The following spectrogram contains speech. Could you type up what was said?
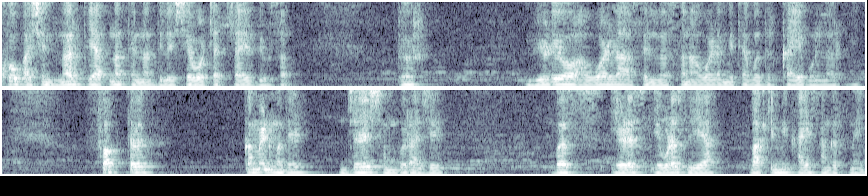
खूप अशी नर्क यातना त्यांना दिले शेवटच्या चाळीस दिवसात. तर व्हिडिओ आवडला असेल नसन आवडला मी त्याबद्दल काही बोलणार नाही. फक्त कमेंटमध्ये जय शंभूराजे. बस एवढंच एवढंच लिहा. बाकी मी काही सांगत नाही.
